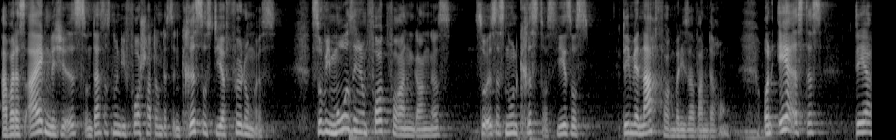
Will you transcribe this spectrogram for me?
Aber das Eigentliche ist, und das ist nun die Vorschattung, dass in Christus die Erfüllung ist. So wie Mose in dem Volk vorangegangen ist, so ist es nun Christus, Jesus, dem wir nachfolgen bei dieser Wanderung. Und er ist es, der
